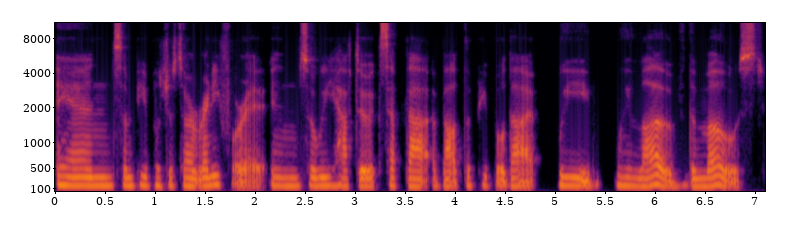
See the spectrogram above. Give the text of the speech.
And some people just aren't ready for it. And so we have to accept that about the people that we we love the most.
